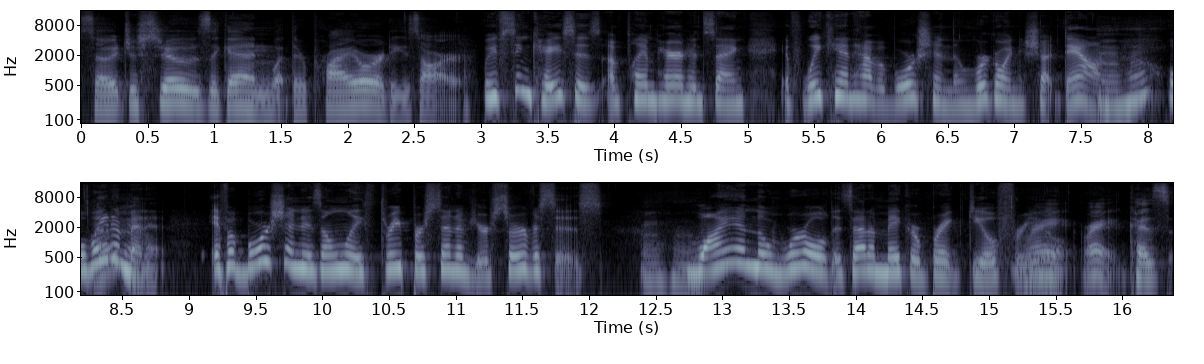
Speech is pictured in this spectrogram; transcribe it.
So it just shows again what their priorities are. We've seen cases of Planned Parenthood saying, if we can't have abortion, then we're going to shut down. Well, wait Oh, a yeah. minute. If abortion is only 3% of your services, Mm-hmm. why in the world is that a make or break deal for you? Right, right. Because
